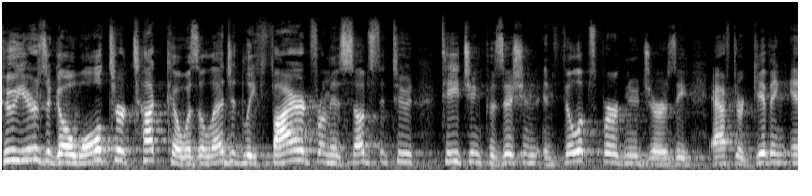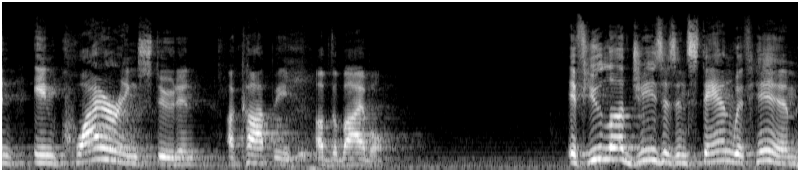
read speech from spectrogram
Two years ago, Walter Tutka was allegedly fired from his substitute teaching position in Phillipsburg, New Jersey, after giving an inquiring student a copy of the Bible. If you love Jesus and stand with him,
